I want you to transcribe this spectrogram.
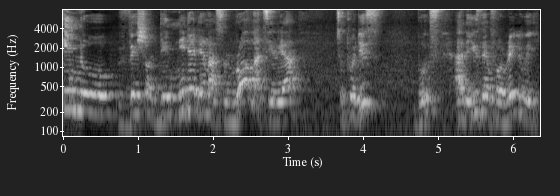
innovation. They needed them as raw material to produce books and they used them for railway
